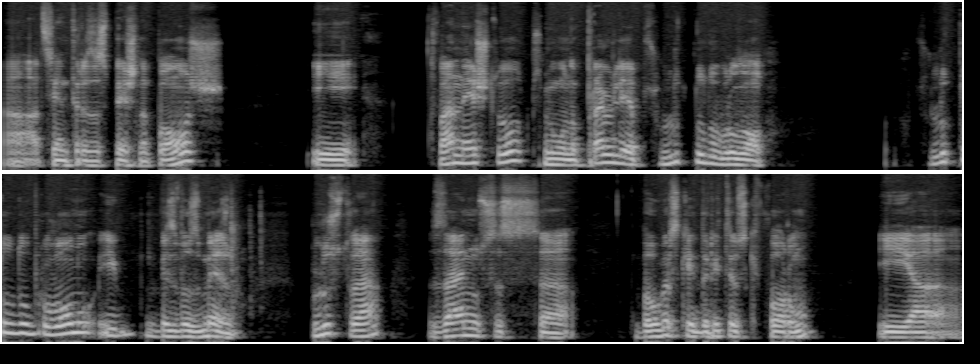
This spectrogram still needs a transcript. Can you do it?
а, Центъра за спешна помощ. И това нещо сме го направили абсолютно доброволно. Абсолютно доброволно и безвъзмезно. Плюс това, заедно с а, Българския дарителски форум и а,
